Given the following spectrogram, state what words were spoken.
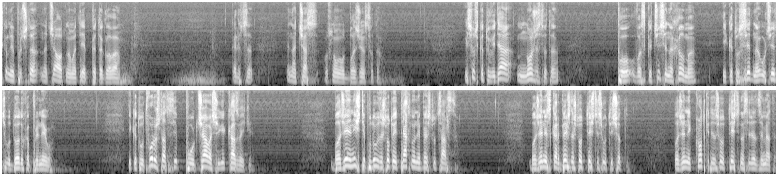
Искам да ви прочита началото на Матея 5 глава, където са една част, основно от блаженствата. Исус, като видя множествата, по възкачи се на хълма и като седна, ученици му дойдоха при него. И като отвори устата си, получаваше ги, казвайки. Блажени нищите по дух, защото е тяхно небесто царство. Блажени скърбеш, защото те ще се отишат. Блажени кротките, защото те ще населят земята.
